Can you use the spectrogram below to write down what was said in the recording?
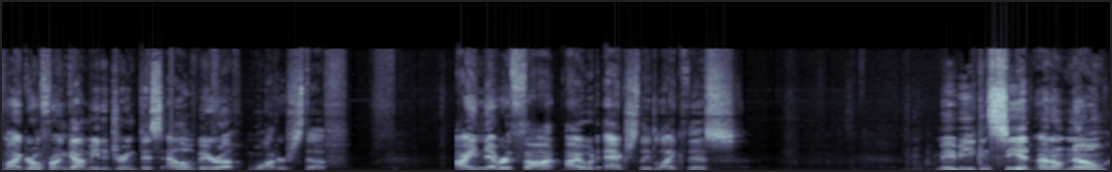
my girlfriend got me to drink this aloe vera water stuff. I never thought I would actually like this. Maybe you can see it, I don't know.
